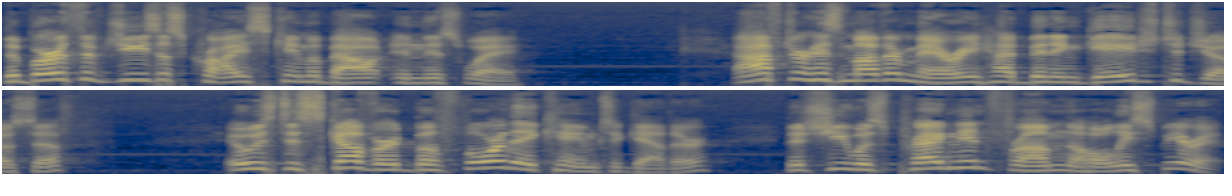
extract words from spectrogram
The birth of Jesus Christ came about in this way. After his mother Mary had been engaged to Joseph, it was discovered before they came together that she was pregnant from the Holy Spirit.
